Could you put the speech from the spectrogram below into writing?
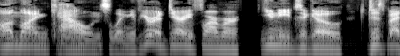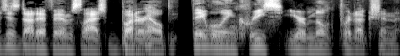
Online counseling. If you're a dairy farmer, you need to go to dispatches.fm slash butterhelp. They will increase your milk production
